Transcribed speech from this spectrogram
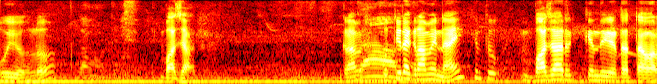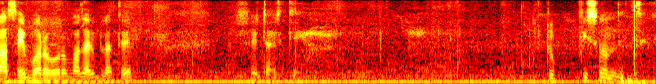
ওই হলো বাজার। গ্রামে প্রতিটা গ্রামে নাই কিন্তু বাজার কেন্দ্রিক একটা টাওয়ার আছে বড় বড় বাজারগুলোতে। সেটা আর কি। একটু পিছন দিক থেকে।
